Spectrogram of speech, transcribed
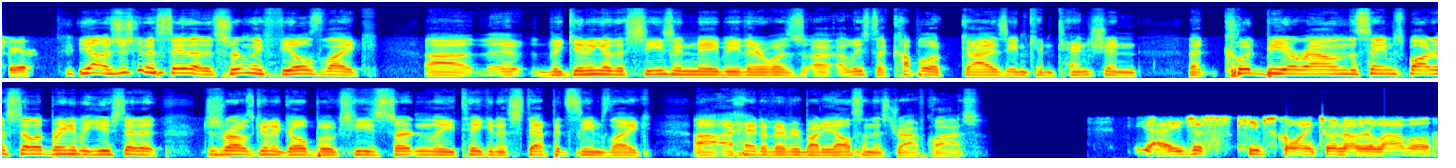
Sphere. Yeah, I was just gonna say that it certainly feels like. Uh, the beginning of the season, maybe there was uh, at least a couple of guys in contention that could be around the same spot as Celebrini, but you said it just where I was going to go, Books. He's certainly taken a step, it seems like, uh, ahead of everybody else in this draft class. Yeah, he just keeps going to another level.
